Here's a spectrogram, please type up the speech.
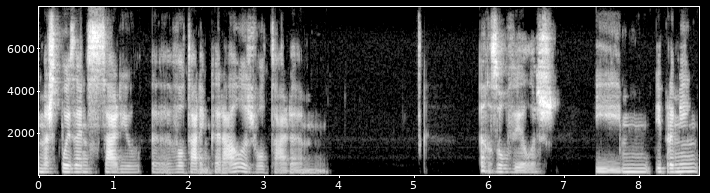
mas depois é necessário uh, voltar a encará-las, voltar a, a resolvê-las. E, e para mim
